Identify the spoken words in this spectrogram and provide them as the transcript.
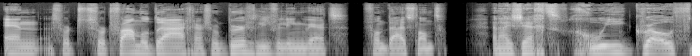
En een soort, soort vaandeldrager, een soort beurslieveling werd van Duitsland. En hij zegt groei, growth,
